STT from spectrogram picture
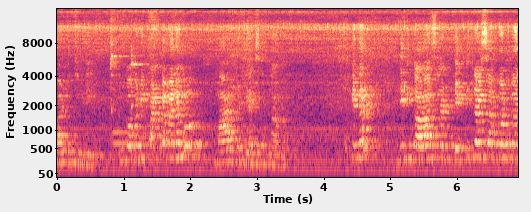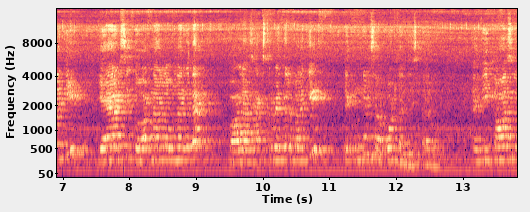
పండుతుంది. ఇంకొకటి పంట మనము మార్పిడి చేస్తున్నాము. ఓకేనా? దీనికి కావాల్సిన టెక్నికల్ సపోర్ట్ మనకి ఏఆర్సీ తోరణాల్లో ఉన్నారు కదా వాళ్ళ శాస్త్రవేత్తలు మనకి టెక్నికల్ సపోర్ట్ అందిస్తారు. మీకు కావాల్సిన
